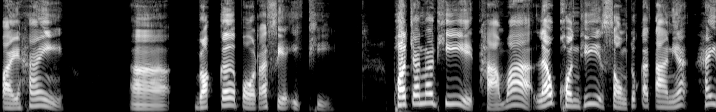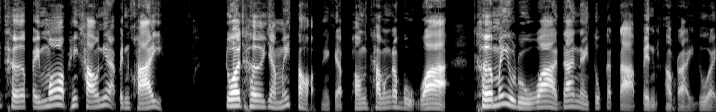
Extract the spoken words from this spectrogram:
ไปให้บล็อกเกอร์โปรรัสเซียอีกทีพอเจ้าหน้าที่ถามว่าแล้วคนที่ส่งตุ๊กตาเนี้ยให้เธอไปมอบให้เขาเนี่ยเป็นใคร ตัวเธอยังไม่ตอบนะครับพองทำระบุว่า เธอไม่รู้ว่าด้านในตุ๊กตาเป็นอะไรด้วย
